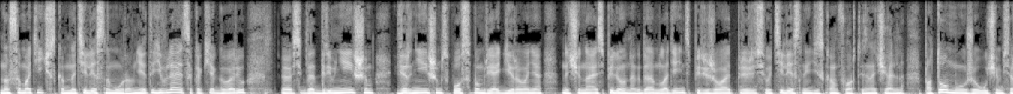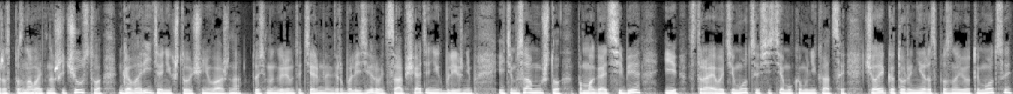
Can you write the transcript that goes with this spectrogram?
на соматическом, на телесном уровне. Это является, как я говорю, э, всегда древнейшим, вернейшим способом реагирования, начиная с пеленок. Да? Младенец переживает прежде всего телесный дискомфорт изначально. Потом мы уже учимся распознавать наши чувства, говорить о них, что очень важно. То есть мы говорим это термином вербализировать, сообщать о них ближним. И тем самым что? Помогать себе и встраивать эмоции в систему коммуникации. Человек, который не распознает эмоции,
